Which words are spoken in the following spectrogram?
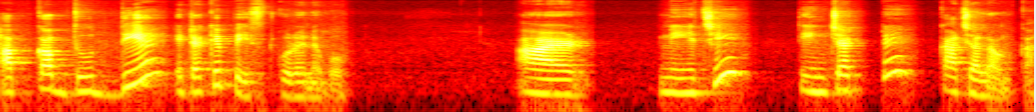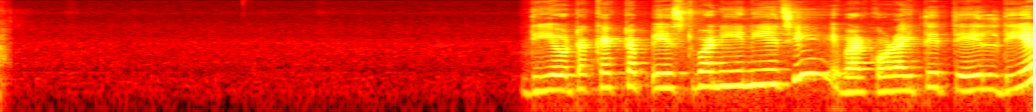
হাফ কাপ দুধ দিয়ে এটাকে পেস্ট করে নেব। আর নিয়েছি তিন চারটে কাঁচা লঙ্কা। দিয়ে ওটাকে একটা পেস্ট বানিয়ে নিয়েছি। এবার কড়াইতে তেল দিয়ে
